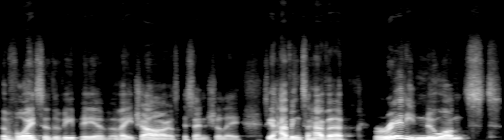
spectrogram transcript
the voice of the VP of, of HR, essentially. So you're having to have a really nuanced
